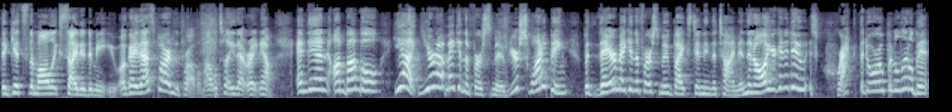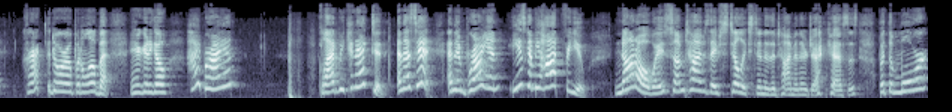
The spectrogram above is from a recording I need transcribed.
that gets them all excited to meet you. Okay, that's part of the problem. I will tell you that right now. And then on Bumble, yeah, you're not making the first move. You're swiping, but they're making the first move by extending the time. And then all you're going to do is crack the door open a little bit, crack the door open a little bit, and you're going to go, Hi, Brian. Glad we connected. And that's it. And then Brian, he's going to be hot for you. Not always. Sometimes they've still extended the time in their jackasses. But the more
